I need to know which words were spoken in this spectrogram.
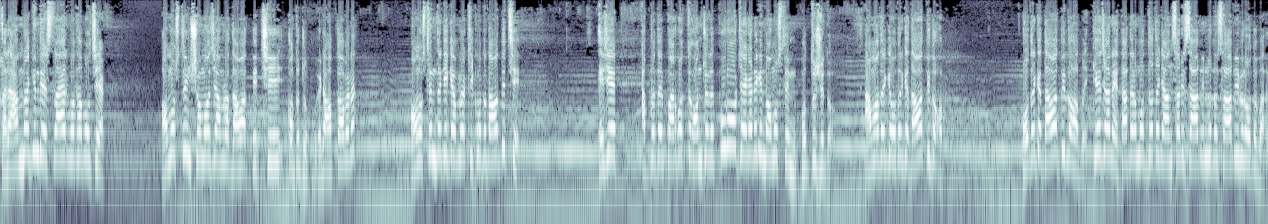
তাহলে আমরা কিন্তু ইসলামের কথা বলছি এক অমুসলিম সমাজে আমরা দাওয়াত দিচ্ছি কতটুকু? এটা ভাবতে হবে না? অমুসলিম থেকে কি আমরা ঠিক মতো দাওয়াত দিচ্ছি? এই যে আপনাদের পার্বত্য অঞ্চলে পুরো জায়গাটা কিন্তু অমুসলিম অধ্যুষিত। আমাদেরকে ওদেরকে দাওয়াত দিতে হবে। ওদেরকে দাওয়াত দিতে হবে। কে জানে তাদের মধ্য থেকে আনসারি সাহাবির মতো সাহাবি বের হতে পারে।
